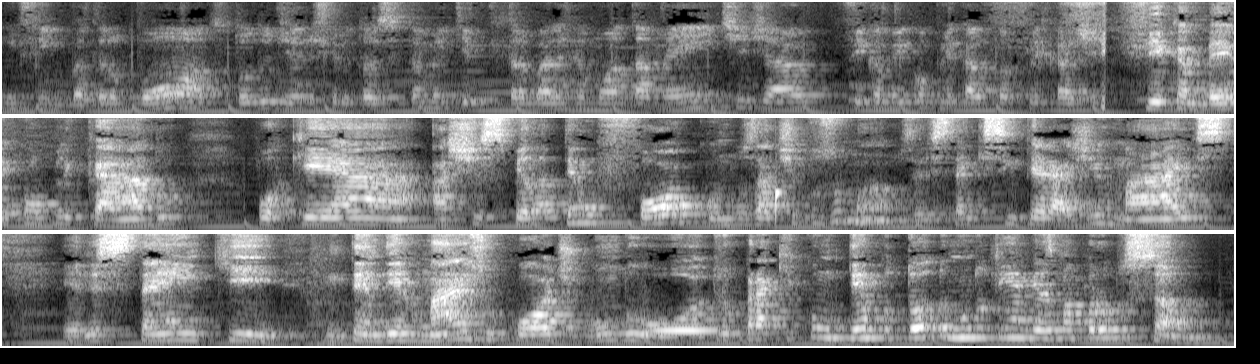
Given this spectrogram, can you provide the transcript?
enfim, batendo ponto, todo dia no escritório você tem uma equipe que trabalha remotamente, já fica meio complicado para aplicar fica bem complicado porque a, a XP ela tem um foco nos ativos humanos. Eles têm que se interagir mais, eles têm que entender mais o código um do outro para que com o tempo todo mundo tenha a mesma produção.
